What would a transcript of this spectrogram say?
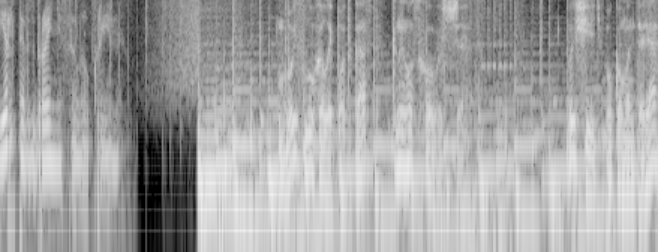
вірте в Збройні Сили України. Ви слухали подкаст Книгосховище. Пишіть у коментарях,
